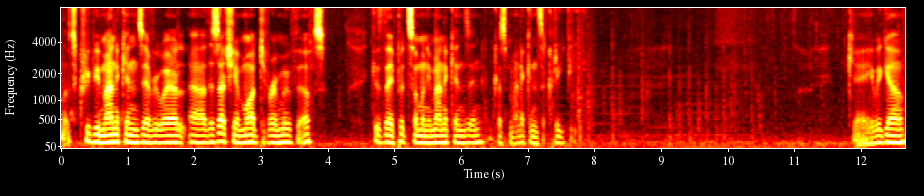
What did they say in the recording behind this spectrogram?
Lots of creepy mannequins everywhere. Uh, there's actually a mod to remove those. Because they put so many mannequins in. Because mannequins are creepy. Okay, here we go.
